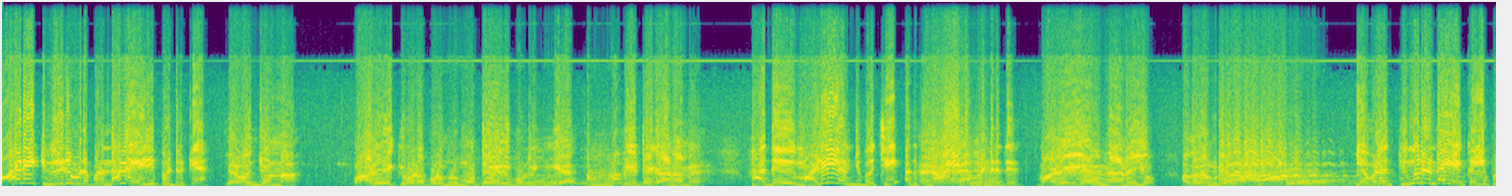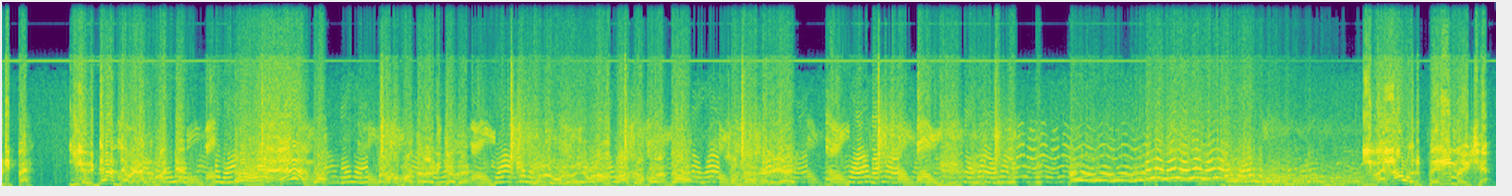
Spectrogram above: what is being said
வாடகைக்கு வீடு விடப்படும் தான் நான் எழுதி போட்டிருக்கேன். எவன் சொன்னா? வாடகைக்கு விடப்படும்னு மொட்டை எழுதி போட்டிருக்கீங்க. வீட்டை காணாம. அது மழையில நனைஞ்சு போச்சு. அதுக்கு நான் என்ன பண்றது? மழையில நனையும். அதெல்லாம் முடியாது? எவ்வளவு திமிரு இருந்தா என் கைய பிடிப்ப? எடு அந்த விளக்க மாட்டேன் விளக்க மாத்திரம் அடிக்காத ஊர்ல உள்ளவன் எவனாவது பாத்திர போறான் இந்தா, சொன்னா கலையே இவெல்லாம் ஒரு பெரிய மனுஷன்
